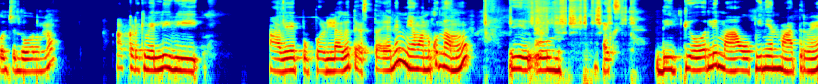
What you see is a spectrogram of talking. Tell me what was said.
కొంచెం దూరంలో. అక్కడికి వెళ్ళి ఇవి అవే పుప్పొడిలాగా తెస్తాయని మేము అనుకున్నాము. ఇది ఎక్స్ ఇది ప్యూర్లీ మా ఒపీనియన్ మాత్రమే.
